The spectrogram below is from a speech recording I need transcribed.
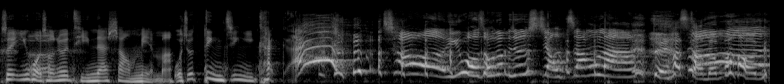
所以萤火虫就会停在上面嘛。我就定睛一看，啊，超恶！萤火虫根本就是小蟑螂，对他长得不好看，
